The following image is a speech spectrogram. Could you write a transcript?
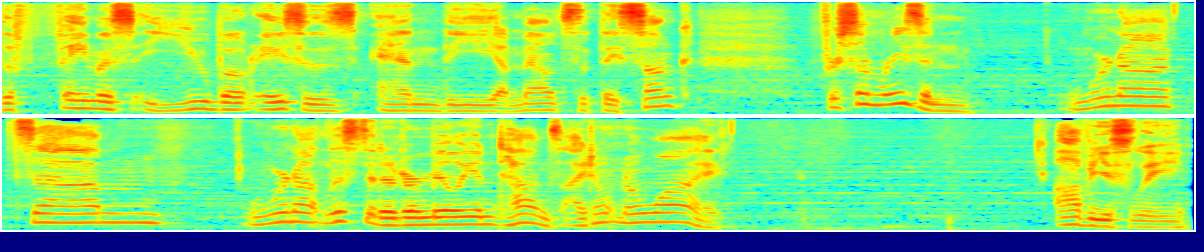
the famous U-boat aces and the amounts that they sunk. For some reason, we're not um, we're not listed at our million tons. I don't know why. Obviously,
